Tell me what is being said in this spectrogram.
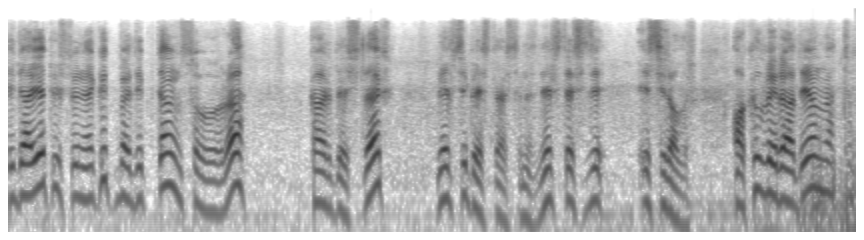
hidayet üstüne gitmedikten sonra kardeşler nefsi beslersiniz. Nefs de sizi esir alır. Akıl ve iradeyi anlattım.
